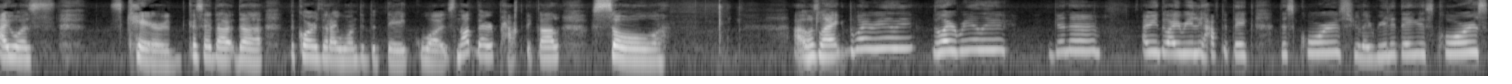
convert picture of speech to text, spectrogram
I was scared because the the the course that I wanted to take was not very practical. So I was like, do I really? Do I really gonna I mean, do I really have to take this course? Should I really take this course?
